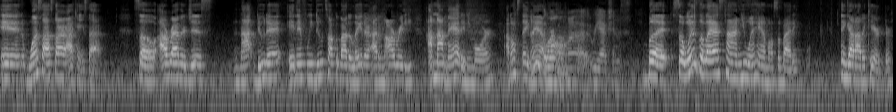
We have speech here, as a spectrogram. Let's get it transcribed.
and once I start, I can't stop. So I rather just not do that. And if we do talk about it later, I done already. I'm not mad anymore. I don't stay I need mad to work long. on my reactions. But so when's the last time you went ham on somebody and got out of character?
